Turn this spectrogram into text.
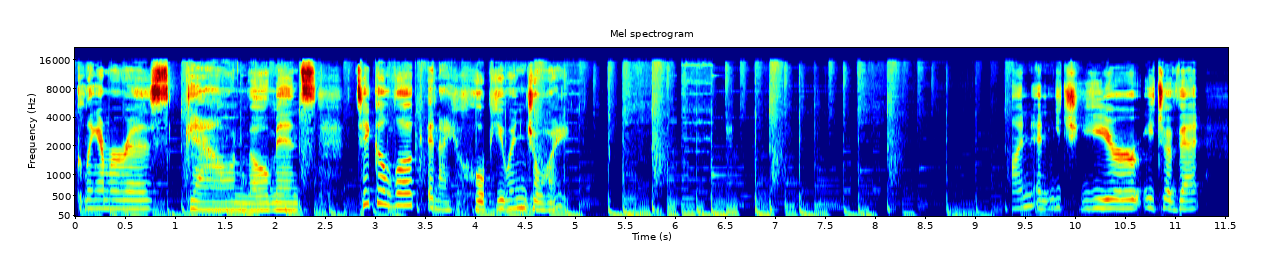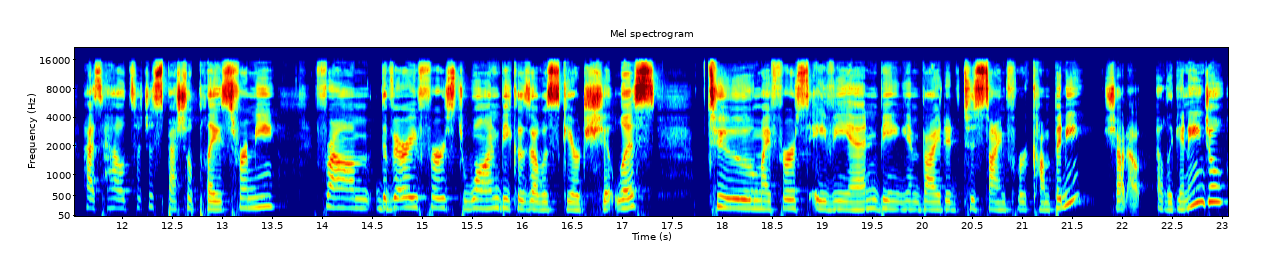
glamorous gown moments. Take a look and I hope you enjoy. And each year, each event has held such a special place for me. from the very first one because I was scared shitless to my first AVN being invited to sign for a company. Shout out Elegant Angel.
